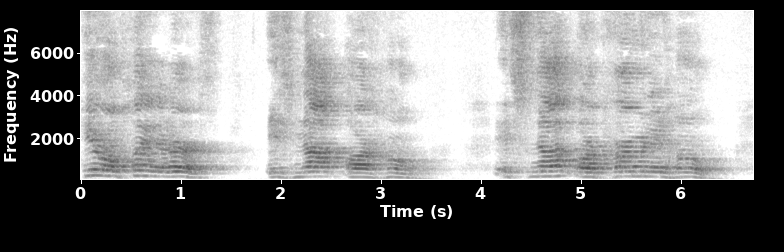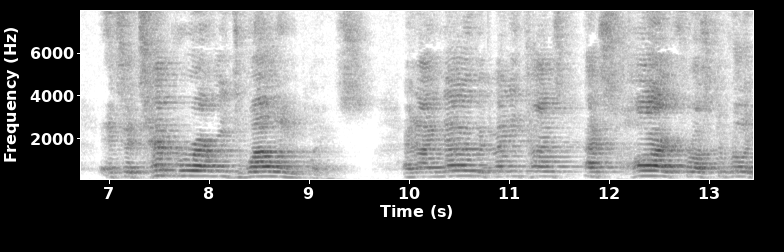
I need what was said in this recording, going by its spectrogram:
here on planet Earth is not our home. It's not our permanent home. It's a temporary dwelling place. And I know that many times that's hard for us to really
